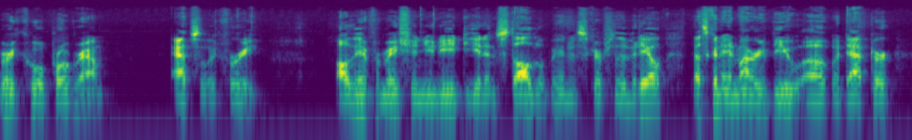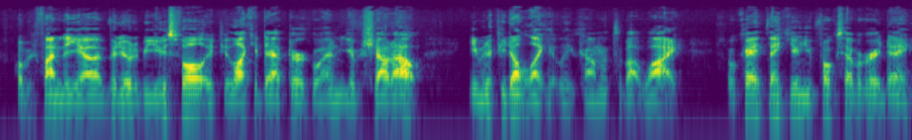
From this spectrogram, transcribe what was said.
Very cool program. Absolutely free. All the information you need to get it installed will be in the description of the video. That's going to end my review of Adapter. Hope you find the uh, video to be useful. If you like Adapter, go ahead and give a shout out. Even if you don't like it, leave comments about why. Okay, thank you, and you folks have a great day.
